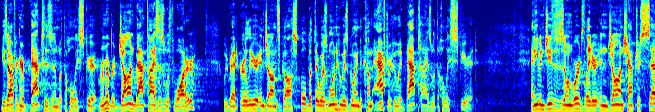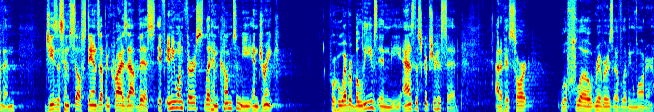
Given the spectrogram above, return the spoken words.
He's offering her baptism with the Holy Spirit. Remember, John baptizes with water we read earlier in John's gospel, but there was one who was going to come after who would baptize with the Holy Spirit. And even Jesus' own words later in John chapter 7, Jesus himself stands up and cries out this If anyone thirsts, let him come to me and drink. For whoever believes in me, as the scripture has said, out of his heart will flow rivers of living water.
